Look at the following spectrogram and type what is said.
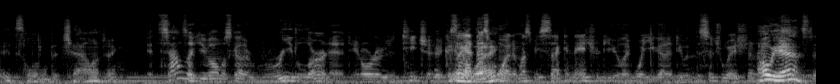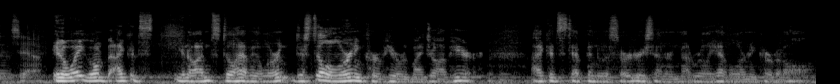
it's a little bit challenging. It sounds like you've almost got to relearn it in order to teach it. Because like, a at this point, it must be second nature to you, like what you got to do in this situation. Oh, yeah. instance. yeah. In a way, going, back, I could, you know, I'm still having a learn. There's still a learning curve here with my job here. Mm-hmm. I could step into a surgery center and not really have a learning curve at all.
